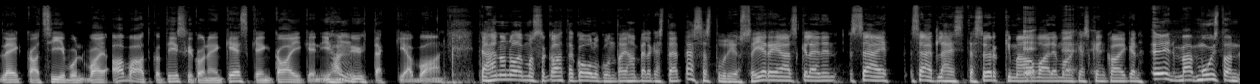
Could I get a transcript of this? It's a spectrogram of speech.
leikkaat siivun vai avaatko tiskikoneen kesken kaiken ihan hmm. yhtäkkiä vaan? Tähän on olemassa kahta koulukuntaa ihan pelkästään tässä studiossa. Jere Jääskeläinen, sä et, sä et lähde sitä sörkkimään, availemaan e, kesken kaiken. En, mä muistan,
